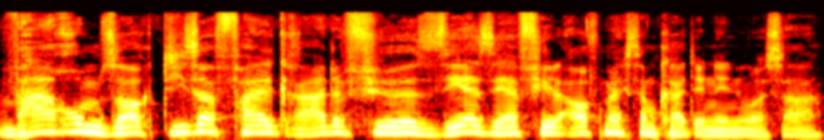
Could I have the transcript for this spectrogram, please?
Warum sorgt dieser Fall gerade für sehr, sehr viel Aufmerksamkeit in den USA?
